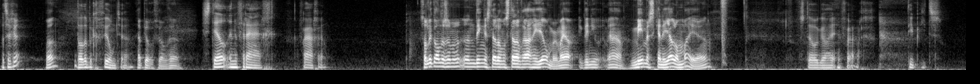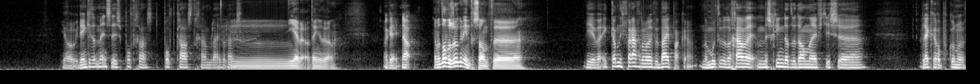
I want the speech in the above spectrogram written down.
Wat zeg je? Wat? Dat heb ik gefilmd, ja. Heb je al gefilmd, ja. Stel een vraag. Vragen. Zal ik anders een, een ding stellen van stel een vraag aan Jelmer? Maar ja, ik weet niet, ja, meer mensen kennen jou dan mij, hè? Stel Guy een vraag. Typ iets. Yo, denk je dat mensen deze podcast, podcast gaan blijven luisteren? Mm, jawel, denk het wel. Oké, nou, want dat was ook een interessant... eh, hier, ik kan die vragen er wel even bij pakken. Dan, moeten we, dan gaan we misschien dat we dan eventjes eh, lekker op kunnen,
